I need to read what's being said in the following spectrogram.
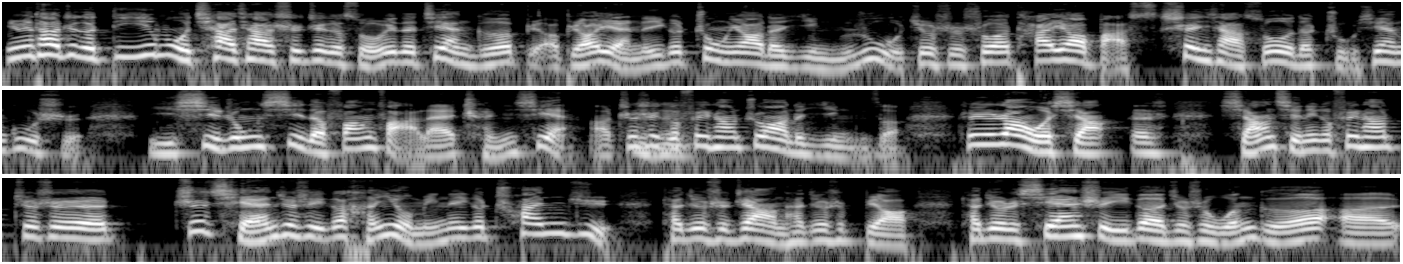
因为它这个第一幕恰恰是这个所谓的间隔表表演的一个重要的引入，就是说他要把剩下所有的主线故事以戏中戏的方法来呈现啊，这是一个非常重要的引子，这就让我想呃想起那个非常就是。呃之前就是一个很有名的一个川剧，它就是这样，它就是表，它就是先是一个就是文革呃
